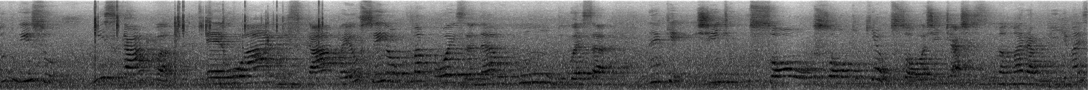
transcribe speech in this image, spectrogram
tudo isso me escapa. É, o ar me escapa, eu sei alguma coisa, né? O mundo, essa. Né, que, gente, o sol, o sol, o que é o sol? A gente acha assim, uma maravilha, mas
